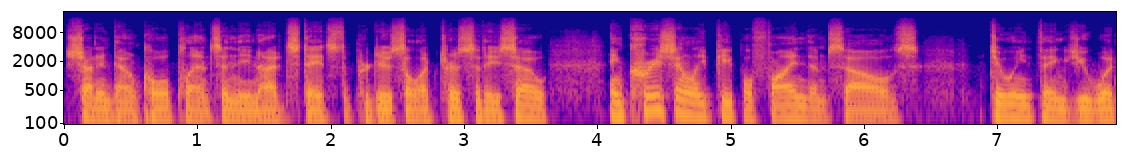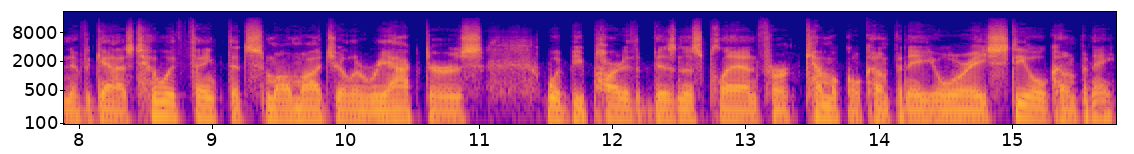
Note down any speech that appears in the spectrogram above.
shutting down coal plants in the United States to produce electricity. So increasingly people find themselves doing things you wouldn't have guessed. Who would think that small modular reactors would be part of the business plan for a chemical company or a steel company?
